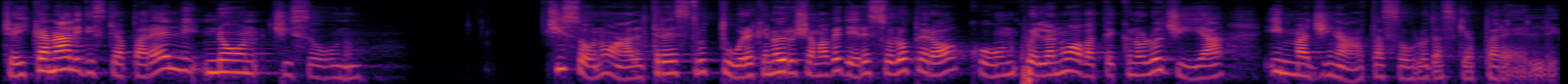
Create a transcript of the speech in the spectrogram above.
Cioè i canali di Schiaparelli non ci sono. Ci sono altre strutture che noi riusciamo a vedere solo però con quella nuova tecnologia immaginata solo da Schiaparelli.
